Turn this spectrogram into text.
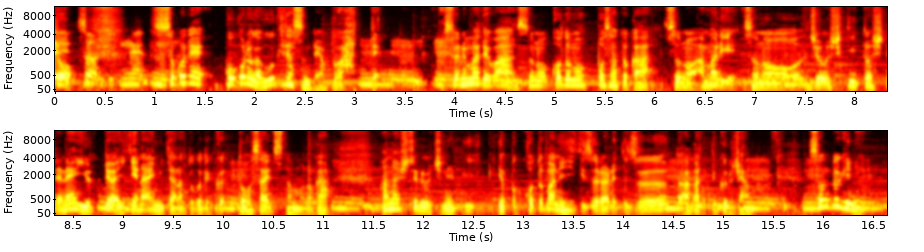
と、そうですね、うん、そこで心が動き出すんだよ、ブワって。それまでは、その子供っぽさとか、そのあまり、その常識としてね、言ってはいけないみたいなところでぐっと抑えてたものが、話してるうちに、やっぱ言葉に引きずられてずっと上がってくるじゃん。その時に、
